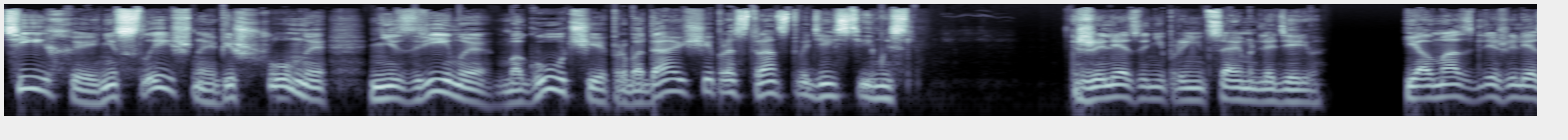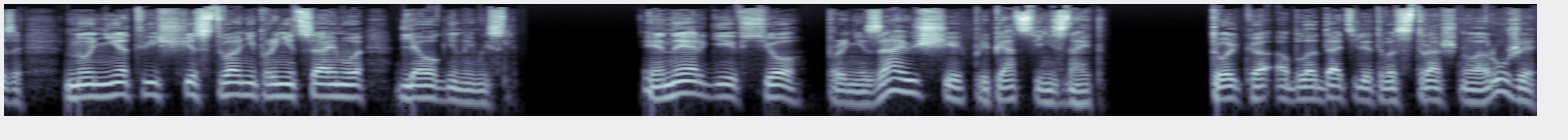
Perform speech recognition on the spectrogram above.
тихое, неслышное, бесшумное, незримое, могучее, прободающее пространство действий и мысли. Железо непроницаемо для дерева, и алмаз для железа, но нет вещества непроницаемого для огненной мысли. Энергия все пронизающее препятствий не знает. Только обладатель этого страшного оружия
